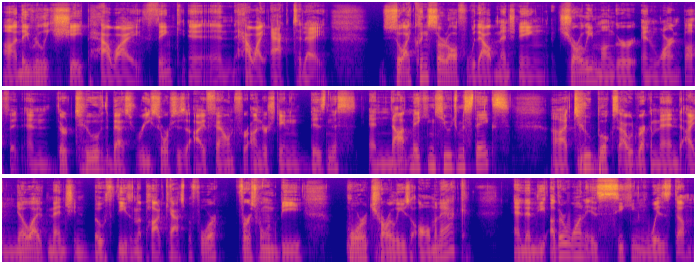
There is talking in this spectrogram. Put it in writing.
uh, and they really shape how I think and how I act today. So I couldn't start off without mentioning Charlie Munger and Warren Buffett. And they're two of the best resources I've found for understanding business and not making huge mistakes. Uh, two books I would recommend. I know I've mentioned both these on the podcast before. First one would be Poor Charlie's Almanack. And then the other one is Seeking Wisdom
